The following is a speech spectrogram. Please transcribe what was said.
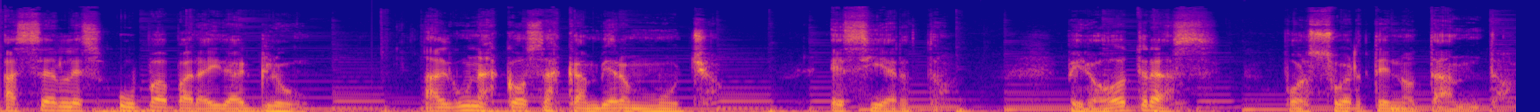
hacerles upa para ir al club. Algunas cosas cambiaron mucho, es cierto, pero otras, por suerte, no tanto.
